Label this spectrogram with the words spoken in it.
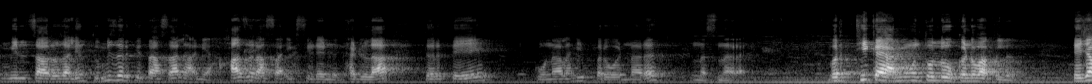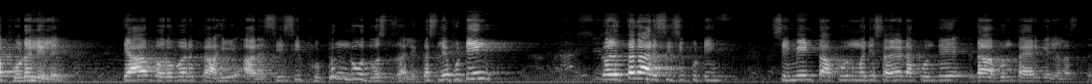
मिल चालू झाली आणि तुम्ही जर तिथं असाल आणि हा जर असा ॲक्सिडेंट घडला तर ते कोणालाही परवडणार नसणार आहे. बरं ठीक आहे. आम्ही म्हणतो लोखंड वाकलं. त्याच्या पुढं लिहिलंय. त्याबरोबर काही आरसीसी फुटुंग उद्ध्वस्त झाले. कसले फुटिंग? कळतं का आरसीसी फुटिंग? सिमेंट टाकून मध्ये सळ्या टाकून ते दाबून तयार केलेलं असतं.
